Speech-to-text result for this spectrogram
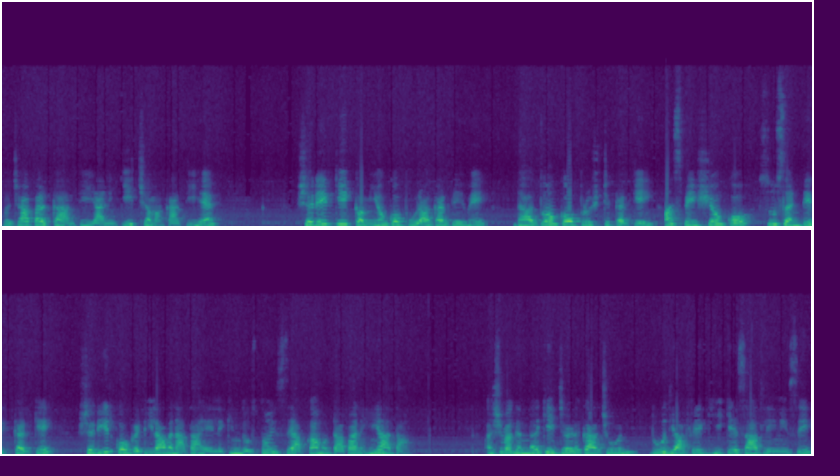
त्वचा पर क्रांति यानी कि चमक आती है। शरीर की कमियों को पूरा करते हुए, धातुओं को पृष्ठ करके, मांसपेशियों को सुसंटित करके शरीर को गटीला बनाता है, लेकिन दोस्तों इससे आपका मोटापा नहीं आता। अश्वगंधा की जड़ का चूर्ण दूध या फिर घी के साथ लेने से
